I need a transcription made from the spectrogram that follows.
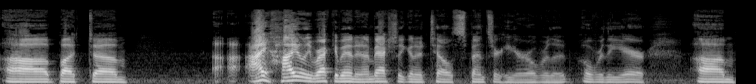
Uh, but um, I, I, highly recommend it. I'm actually going to tell Spencer here over the over the air. Um,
